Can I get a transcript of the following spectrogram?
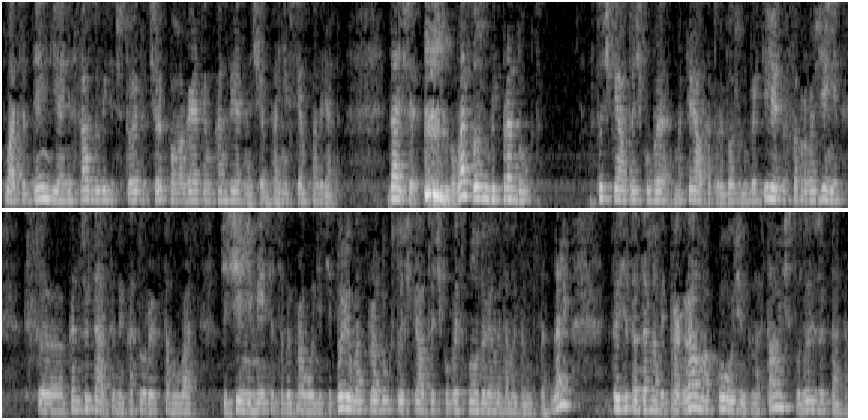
платят деньги, они сразу видят, что этот человек помогает им конкретно чем-то, а не всем подряд. Дальше. У вас должен быть продукт с точки А в точку Б, материал, который должен быть, или это сопровождение с консультациями, которых там у вас в течение месяца вы проводите, то ли у вас продукт с точки А в точку Б с модулями там, и, там, и так далее, то есть это должна быть программа, коучинг, наставничество до результата.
